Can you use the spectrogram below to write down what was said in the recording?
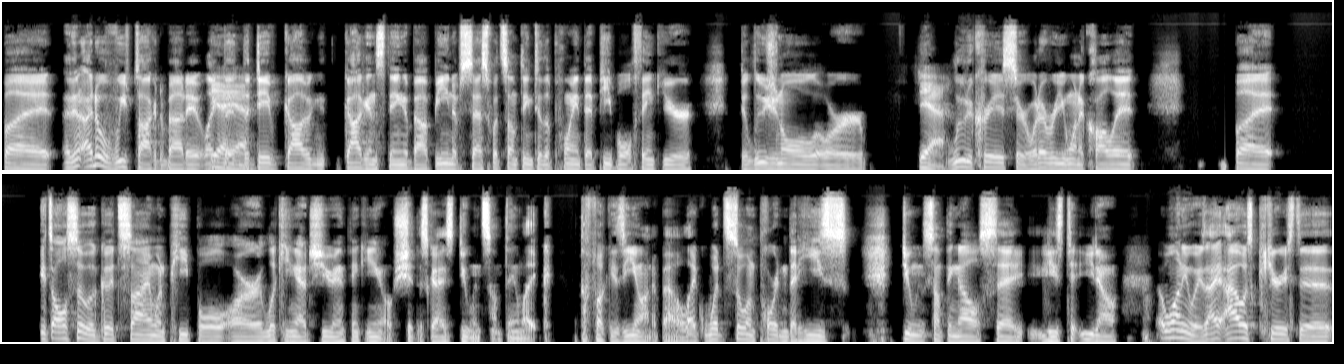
but I I know we've talked about it, like Yeah, the, yeah. the Dave Goggins thing about being obsessed with something to the point that people think you're delusional or Yeah. ludicrous or whatever you want to call it. But it's also a good sign when people are looking at you and thinking, oh shit, this guy's doing something like, the fuck is he on about? Like, what's so important that he's doing something else that he's, t- you know, well, anyways, I, I was curious to,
